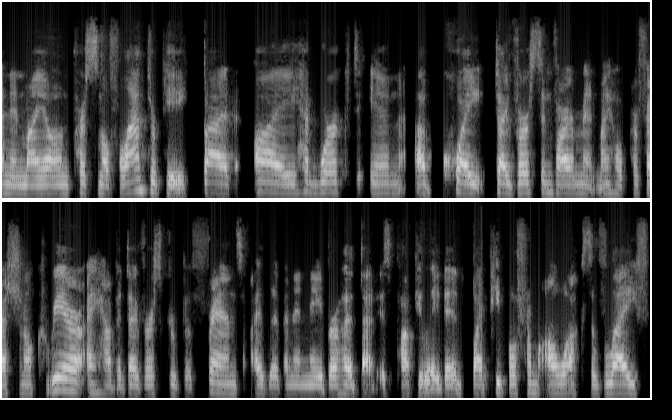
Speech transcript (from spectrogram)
and in my own personal philanthropy. But I had worked in a quite diverse environment my whole professional career. I have a diverse group of friends. I live in a neighborhood that is populated by people from all walks of life.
